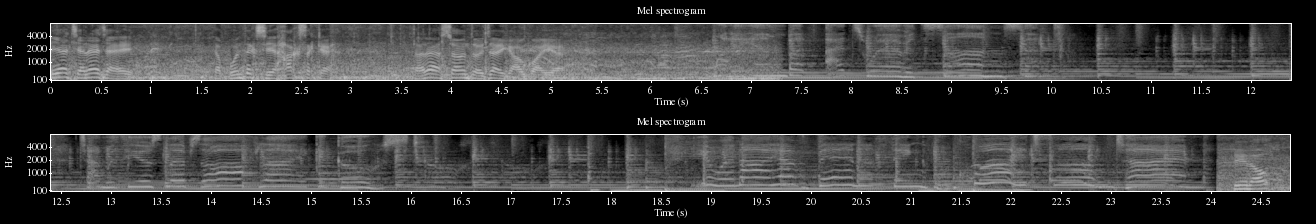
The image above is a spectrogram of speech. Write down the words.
呢一隻呢就係日本的士黑色嘅。但系呢相對真係較貴嘅。見到？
